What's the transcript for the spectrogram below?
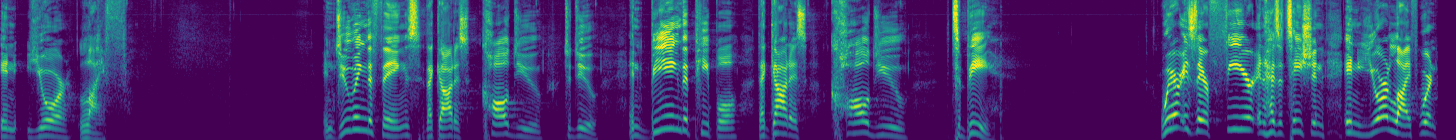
in your life? In doing the things that God has called you to do, in being the people that God has called you to be. Where is there fear and hesitation in your life when,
